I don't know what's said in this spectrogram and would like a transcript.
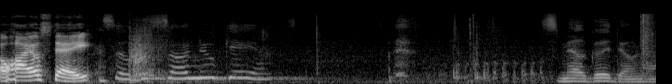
Ohio State. So this is our new guest. Smell good, don't I?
